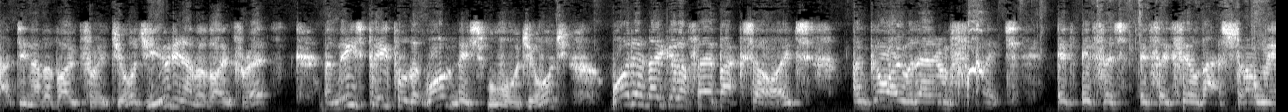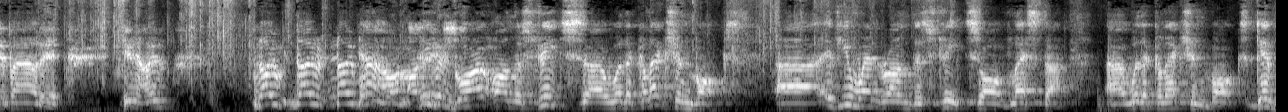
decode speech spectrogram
I didn't have a vote for it, George. You didn't have a vote for it. And these people that want this war, George, why don't they get off their backsides and go over there and fight if if, if they feel that strongly about it? You know, no, no, nobody. Yeah, or, or even go out on the streets uh, with a collection box. Uh, if you went round the streets of Leicester uh, with a collection box, give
